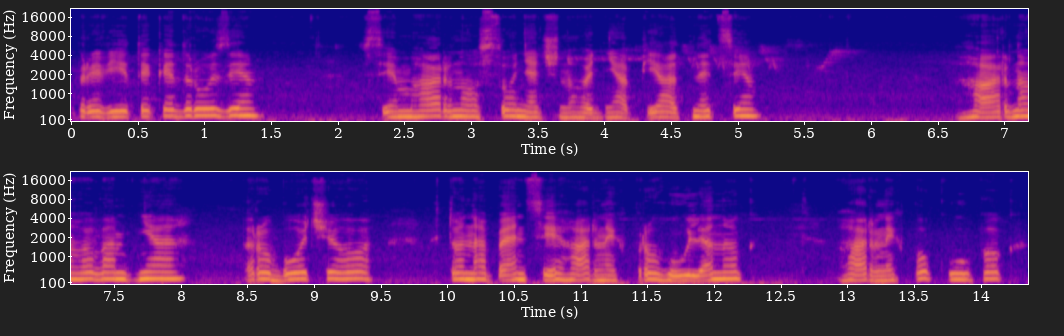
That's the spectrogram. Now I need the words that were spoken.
привітики, друзі! Всім гарного сонячного дня п'ятниці. Гарного вам дня робочого, хто на пенсії гарних прогулянок, гарних покупок.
